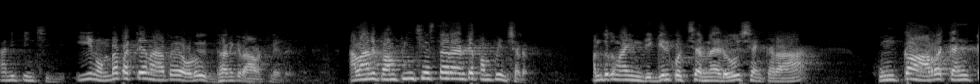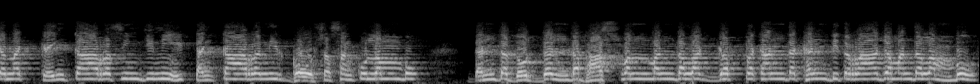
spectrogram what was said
అనిపించింది. ఈయన ఉండబట్టే నాతో ఎవడో యుద్ధానికి రావట్లేదు. అలా అని పంపించేస్తారా అంటే పంపించడు. అందుకు ఆయన దగ్గరికి వచ్చి అన్నాడు శంకర హుంకార కంకణ క్రైంకార సింజిని టంకార నిర్ఘోష సంకులంబు దండ దుర్దండ భాస్వన్మండలగ్ర ప్రకండ ఖండిత రాజమండలంబు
